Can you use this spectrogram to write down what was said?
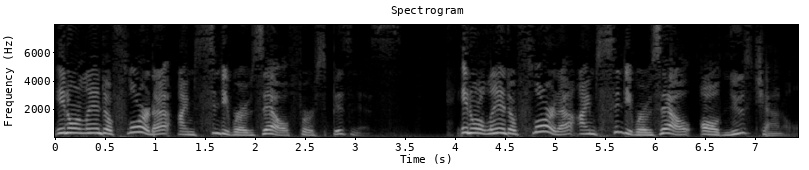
In Orlando, Florida, I'm Cindy Rozelle, First Business. In Orlando, Florida, I'm Cindy Rozelle, All News Channel.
